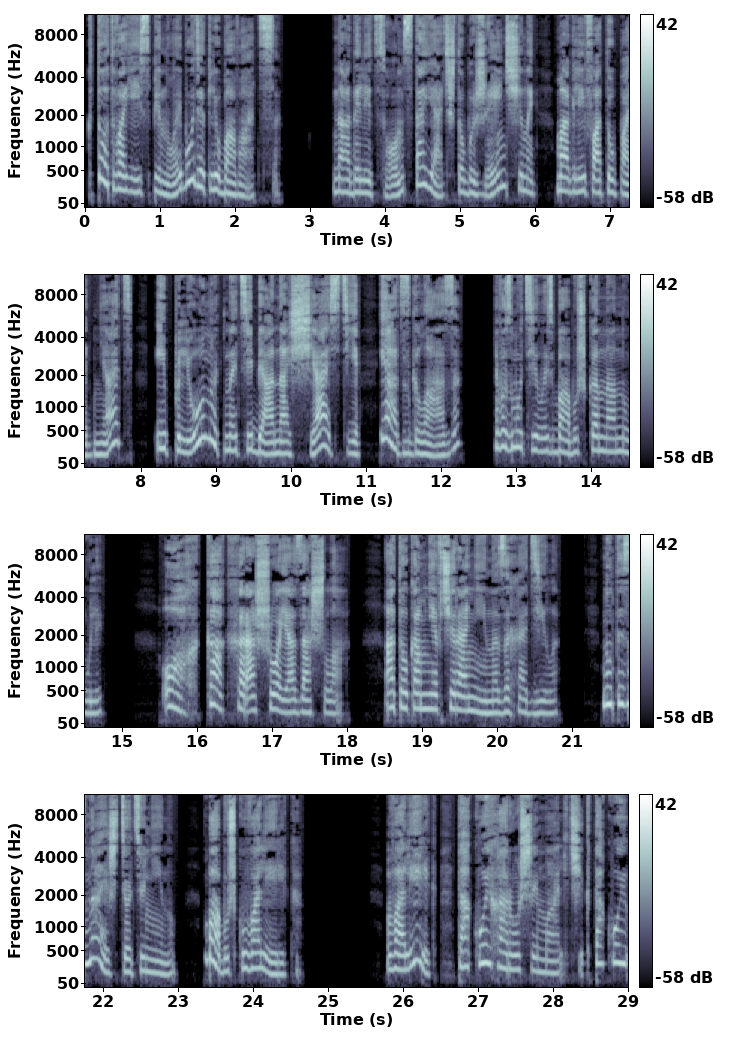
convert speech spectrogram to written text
«Кто твоей спиной будет любоваться?» Надо лицом стоять, чтобы женщины могли фату поднять и плюнуть на тебя на счастье и от сглаза, — возмутилась бабушка Нанули. Ох, как хорошо я зашла! А то ко мне вчера Нина заходила. Ну, ты знаешь тетю Нину, бабушку Валерика. Валерик такой хороший мальчик, такой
